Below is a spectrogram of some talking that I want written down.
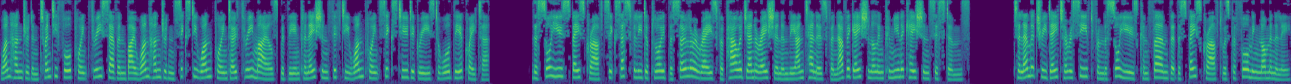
124.37 by 161.03 miles, with the inclination 51.62 degrees toward the equator. The Soyuz spacecraft successfully deployed the solar arrays for power generation and the antennas for navigational and communication systems. Telemetry data received from the Soyuz confirmed that the spacecraft was performing nominally.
